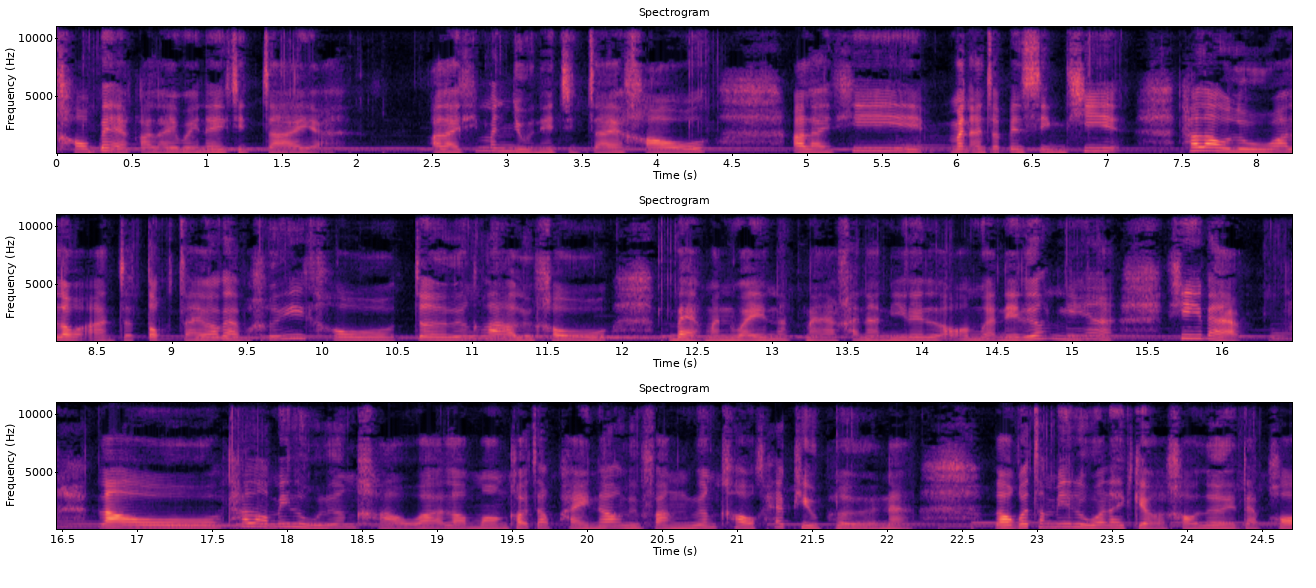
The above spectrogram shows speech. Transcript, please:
เขาแบกอะไรไว้ในจิตใจอะ อะไรที่มันอยู่ในจิตใจเขา อะไรที่มันอาจจะเป็นสิ่งที่ถ้าเรารู้ว่าเราอาจจะตกใจว่าแบบเฮ้ยเขาเจอเรื่องราวหรือเขาแบกมันไว้หนักหนาขนาดนี้เลยเหรอเหมือนในเรื่องนี้ที่แบบเราถ้าเราไม่รู้เรื่องเขาอะเรามองเขาจากภายนอกหรือฟังเรื่องเขาแค่ผิวเผินอะเราก็จะไม่รู้อะไรเกี่ยวกับเขาเลย แต่พอ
